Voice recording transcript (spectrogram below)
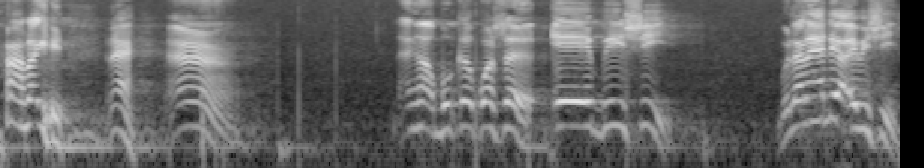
Faham lagi? Nah, ha. Tengok buka puasa ABC. Bulan lain ada ABC?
